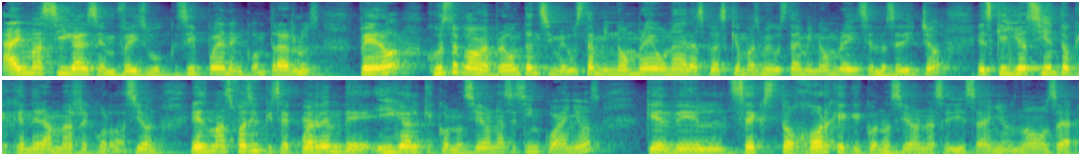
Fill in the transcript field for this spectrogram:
hay más Igals en Facebook, sí pueden encontrarlos, pero justo cuando me preguntan si me gusta mi nombre, una de las cosas que más me gusta de mi nombre, y se los he dicho, es que yo siento que genera más recordación. Es más fácil que se acuerden de Igal que conocieron hace 5 años que del sexto Jorge que conocieron hace 10 años. ¿No? O sea,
